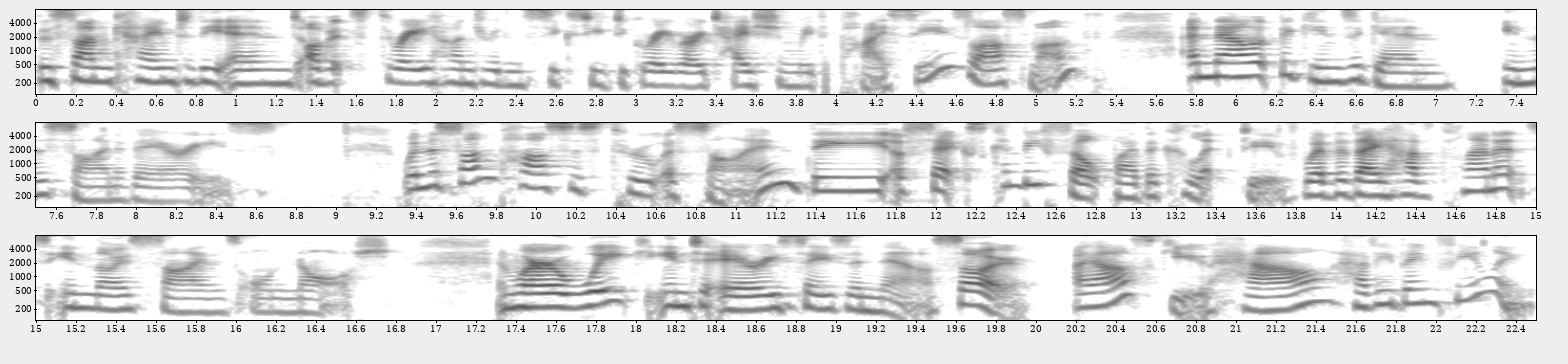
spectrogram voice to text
The sun came to the end of its 360 degree rotation with Pisces last month, and now it begins again in the sign of Aries. When the sun passes through a sign, the effects can be felt by the collective, whether they have planets in those signs or not. And we're a week into Aries season now, so I ask you, how have you been feeling?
